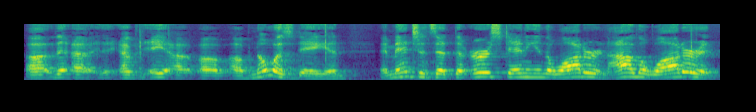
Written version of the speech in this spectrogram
uh, the, uh, of, uh, of, Noah's day, and it mentions that the earth standing in the water and out of the water, and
